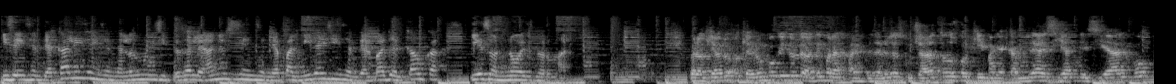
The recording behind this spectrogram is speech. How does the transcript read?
Y se incendia Cali, se incendian los municipios aledaños, y se incendia Palmira y se incendia el Valle del Cauca, y eso no es normal. Pero aquí abro, aquí un poquito el debate para, para empezarlos a escuchar a todos, porque María Camila decía, decía algo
